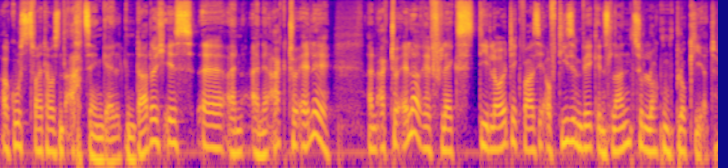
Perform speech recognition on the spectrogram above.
August 2018 gelten. Dadurch ist äh, ein, eine aktuelle, ein aktueller Reflex, die Leute quasi auf diesem Weg ins Land zu locken, blockiert.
